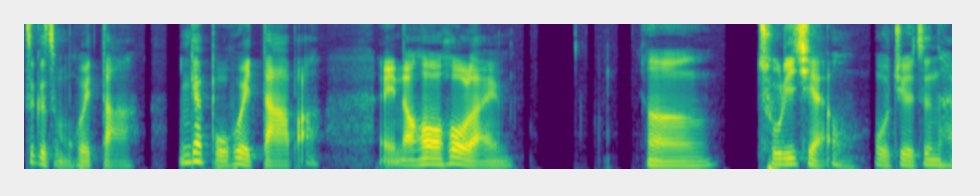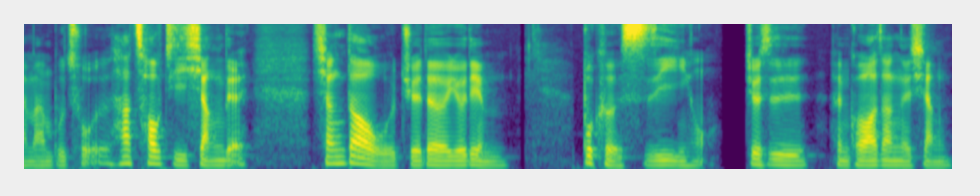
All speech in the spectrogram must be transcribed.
这个怎么会搭？应该不会搭吧？哎，然后后来，嗯，处理起来哦，我觉得真的还蛮不错的，它超级香的，香到我觉得有点不可思议哦，就是很夸张的香。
